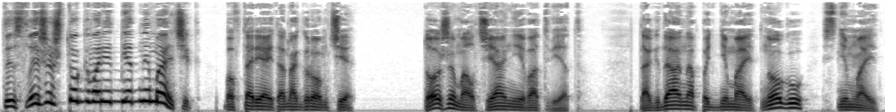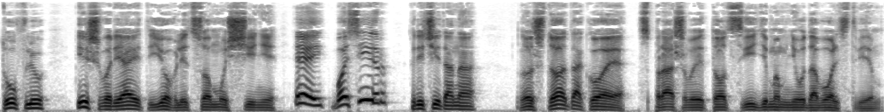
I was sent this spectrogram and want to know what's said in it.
«Ты слышишь, что говорит бедный мальчик?» — повторяет она громче. Тоже молчание в ответ. Тогда она поднимает ногу, снимает туфлю и швыряет ее в лицо мужчине. «Эй, Босир!» — кричит она. «Ну что такое?» — спрашивает тот с видимым неудовольствием.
